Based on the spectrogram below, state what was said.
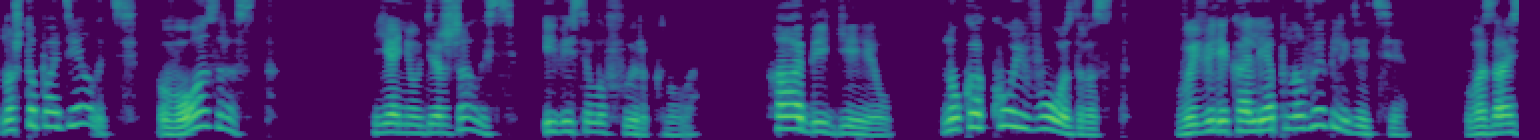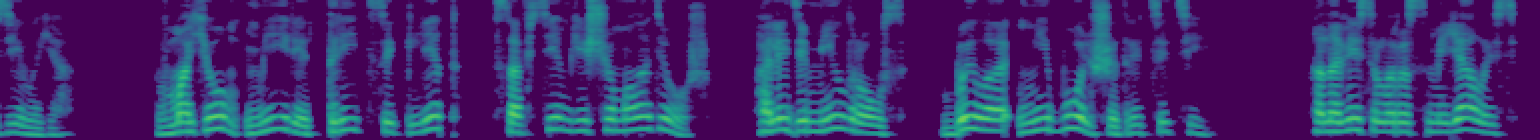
Но что поделать? Возраст. Я не удержалась и весело фыркнула. «Абигейл, ну какой возраст? Вы великолепно выглядите!» — возразила я. «В моем мире тридцать лет совсем еще молодежь, а леди Милроуз было не больше тридцати. Она весело рассмеялась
